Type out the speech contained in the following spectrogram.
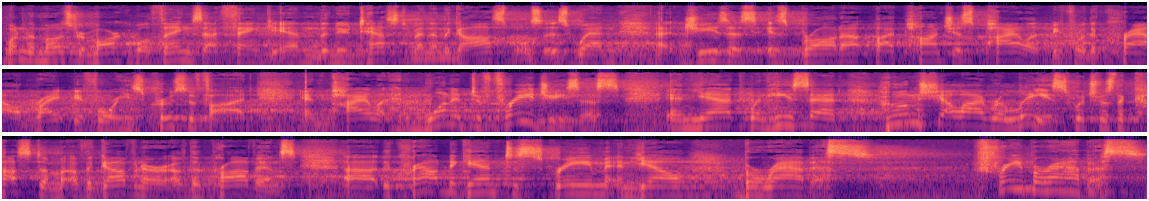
One of the most remarkable things, I think, in the New Testament and the Gospels is when uh, Jesus is brought up by Pontius Pilate before the crowd right before he's crucified. And Pilate had wanted to free Jesus. And yet, when he said, Whom shall I release? which was the custom of the governor of the province, uh, the crowd began to scream and yell, Barabbas. Free Barabbas.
